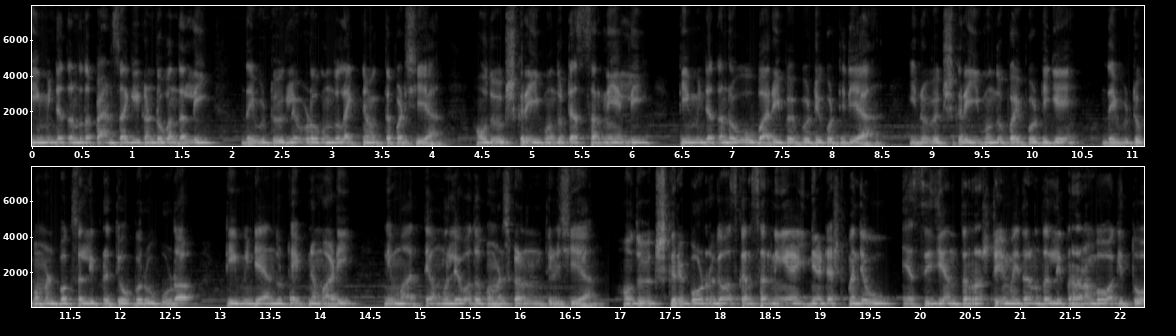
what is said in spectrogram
ಟೀಮ್ ಇಂಡಿಯಾ ತಂಡದ ಫ್ಯಾನ್ಸ್ ಆಗಿ ಕಂಡು ಬಂದಲ್ಲಿ, ದಯವಿಟ್ಟು ಈಗಲೇ ವಿಡಿಯೋಗೊಂದು ಲೈಕ್ನ ವ್ಯಕ್ತಪಡಿಸಿಯ ಹೌದು ವೀಕ್ಷಕರೇ, ಈ ಒಂದು ಟೆಸ್ಟ್ ಸರಣಿಯಲ್ಲಿ ಟೀಮ್ ಇಂಡಿಯಾ ತಂಡವು ಭಾರಿ ಪೈಪೋಟಿ ಕೊಟ್ಟಿದೆಯಾ? ಇನ್ನು ವೀಕ್ಷಕರೇ, ಈ ಒಂದು ಪೈಪೋಟಿಗೆ ದಯವಿಟ್ಟು ಕಾಮೆಂಟ್ ಬಾಕ್ಸಲ್ಲಿ ಪ್ರತಿಯೊಬ್ಬರೂ ಕೂಡ ಟೀಮ್ ಇಂಡಿಯಾ ಎಂದು ಟೈಪ್ನ ಮಾಡಿ ನಿಮ್ಮ ಅತ್ಯಮೂಲ್ಯವಾದ ಕಾಮೆಂಟ್ಸ್ಗಳನ್ನು ತಿಳಿಸಿಯ? ಹೌದು ವೀಕ್ಷಕರೇ ಬಾರ್ಡರ್ ಗವಾಸ್ಕರ್ ಸರಣಿಯ ಐದನೇ ಟೆಸ್ಟ್ ಪಂದ್ಯವು ಎಸ್ ಸಿ ಜಿ ಅಂತಾರಾಷ್ಟ್ರೀಯ ಮೈದಾನದಲ್ಲಿ ಪ್ರಾರಂಭವಾಗಿತ್ತು.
